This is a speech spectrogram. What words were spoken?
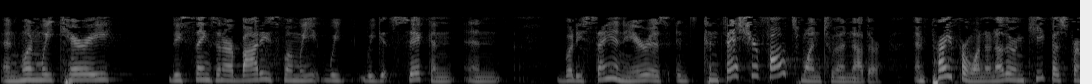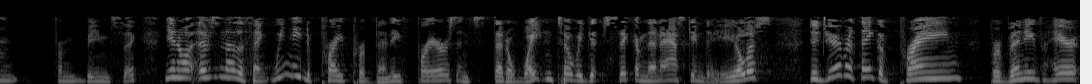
And when we carry these things in our bodies, when we, we, we get sick, and, and what he's saying here is, is confess your faults one to another and pray for one another and keep us from from being sick. You know, there's another thing. We need to pray preventive prayers instead of wait until we get sick and then ask Him to heal us. Did you ever think of praying preventive hair,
